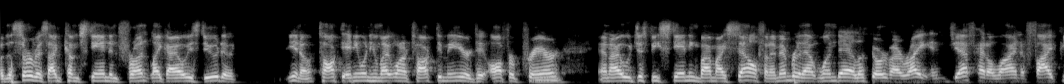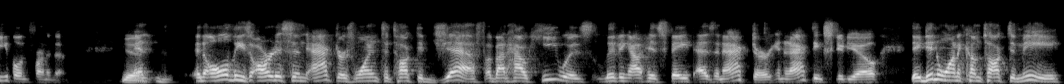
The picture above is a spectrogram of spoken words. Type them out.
or the service, I'd come stand in front like I always do to, you know, talk to anyone who might want to talk to me or to offer prayer. Mm. And I would just be standing by myself. And I remember that one day I looked over to my right, and Jeff had a line of five people in front of him. Yeah. And and all these artists and actors wanted to talk to Jeff about how he was living out his faith as an actor in an acting studio. They didn't want to come talk to me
